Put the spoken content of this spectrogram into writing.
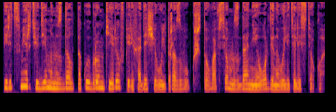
Перед смертью демон издал такой громкий рев, переходящий в ультразвук, что во всем здании Ордена вылетели стекла.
